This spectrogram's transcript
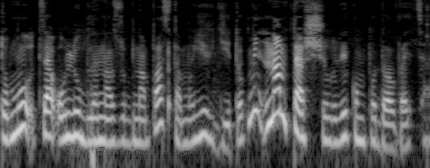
Тому це улюблена зубна паста моїх діток. Нам теж з чоловіком подобається.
